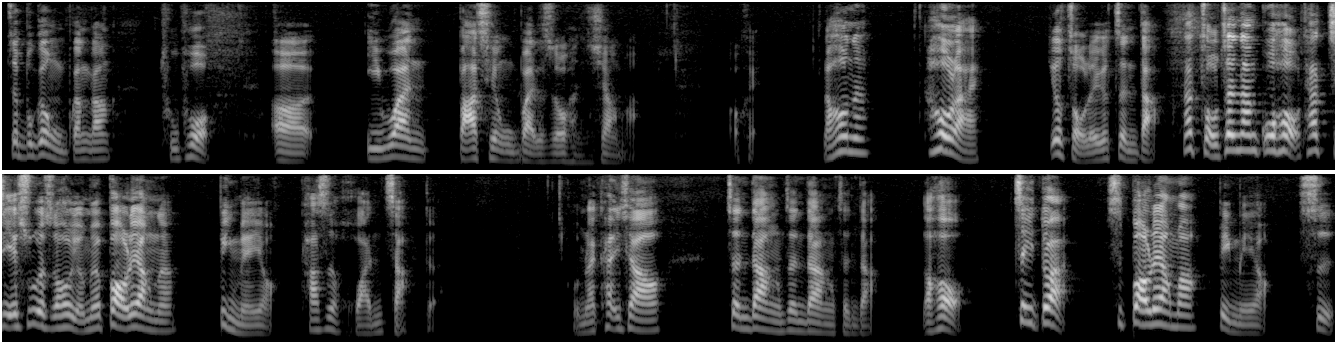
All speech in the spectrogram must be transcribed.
这不跟我们刚刚突破呃一万八千五百的时候很像嘛？OK，然后呢，后来又走了一个震荡，那走震荡过后，它结束的时候有没有爆量呢？并没有，它是缓涨的。我们来看一下哦，震荡震荡震荡，然后这一段是爆量吗？并没有，是。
